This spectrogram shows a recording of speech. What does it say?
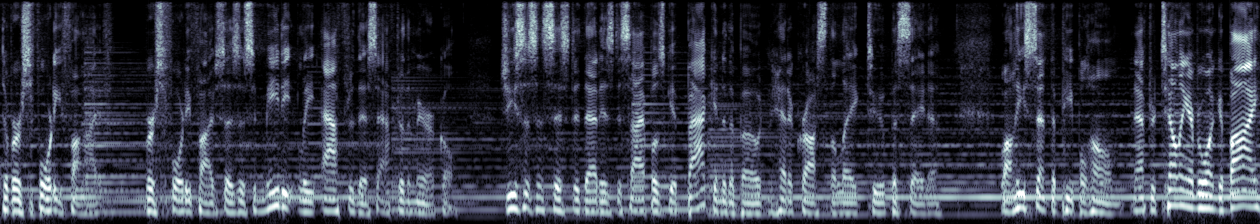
to verse 45. Verse 45 says this immediately after this, after the miracle, Jesus insisted that his disciples get back into the boat and head across the lake to Bethsaida while he sent the people home. And after telling everyone goodbye,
